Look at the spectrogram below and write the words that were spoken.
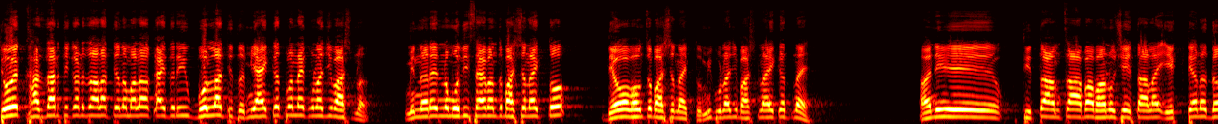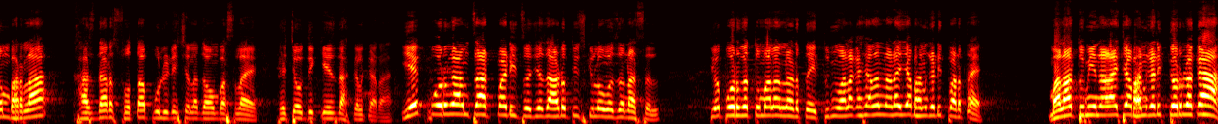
तो एक खासदार तिकडे झाला त्यानं मला काहीतरी बोलला तिथं. मी ऐकत पण नाही कुणाची भाषणं. मी नरेंद्र मोदी साहेबांचं भाषण ऐकतो. देवाभाऊंचं भाषण ऐकतो. मी कुणाची भाषणं ऐकत नाही. आणि तिथं आमचा आबा भानुशे इथं आला एकट्यानं दम भरला खासदार स्वतः पोलीस स्टेशनला जाऊन बसलाय. ह्याच्यावरती केस दाखल करा. एक पोरग आमचं आटपाडीचं ज्याचं अडोतीस किलो वजन असेल ते पोरग तुम्हाला लढतंय तुम्ही मला कशाला नळाच्या भानगडीत पडताय? मला तुम्ही नळाच्या भानगडीत करू नका.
